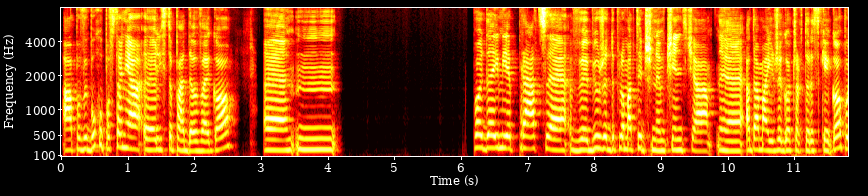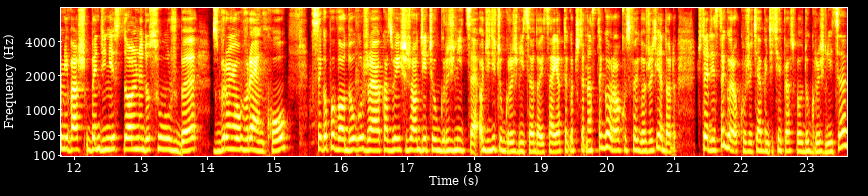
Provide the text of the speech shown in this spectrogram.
a po wybuchu powstania e, listopadowego mm, podejmie pracę w biurze dyplomatycznym księcia e, Adama Jerzego Czartoryskiego, ponieważ będzie niezdolny do służby z bronią w ręku, z tego powodu, że okazuje się, że odziedziczył gruźlicę, odziedziczył gruźlicę od ojca i od tego 14 roku swojego życia do 40 roku życia będzie cierpiał z powodu gruźlicy,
